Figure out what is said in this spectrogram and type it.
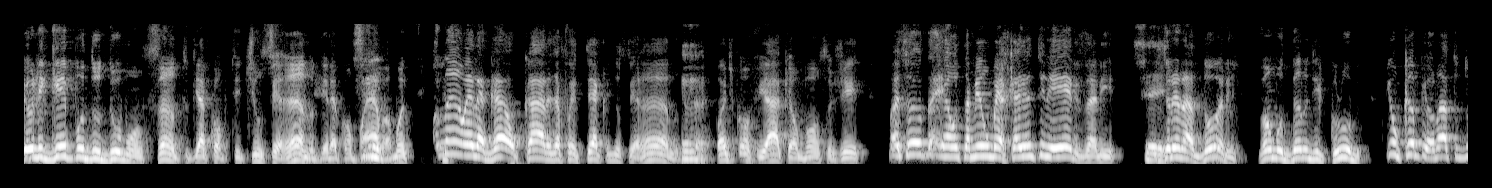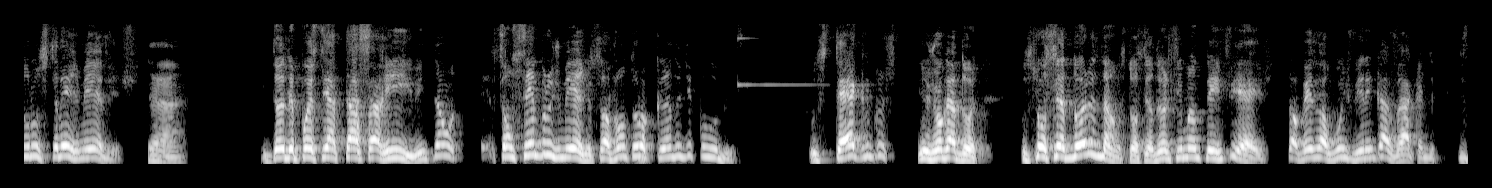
Eu liguei para o Dudu Monsanto, que é tinha o Serrano, que ele acompanhava Sim. muito. Não, é legal, o cara já foi técnico do Serrano, é. pode confiar que é um bom sujeito. Mas é também um mercado entre eles ali. Sim. Os treinadores vão mudando de clube, porque o campeonato dura uns três meses. É. Então depois tem a Taça Rio. Então, são sempre os mesmos, só vão trocando de clube. Os técnicos e os jogadores. Os torcedores não, os torcedores se mantêm fiéis. Talvez alguns virem casaca, de, de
